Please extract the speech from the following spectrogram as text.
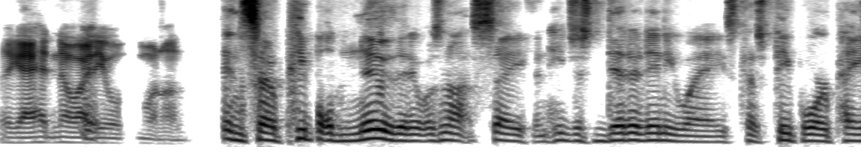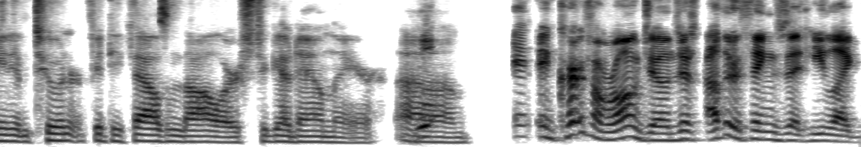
Like I had no idea what was going on. and so people knew that it was not safe and he just did it anyways because people were paying him $250000 to go down there Well, um And, and correct if I'm wrong, Jones. There's other things that he like,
